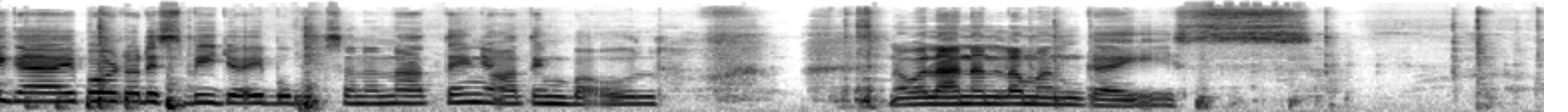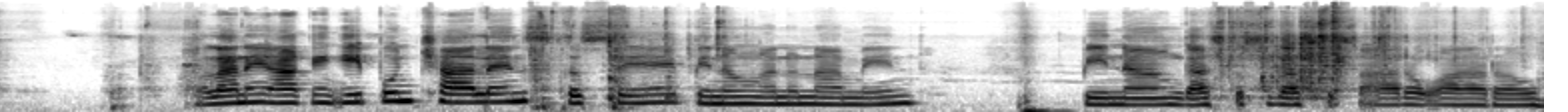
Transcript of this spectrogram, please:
Hi guys, for today's video ay bubuksan na natin yung ating baul. Nawala ng laman guys. Wala na yung aking ipon challenge kasi pinang ano namin, pinang gastos-gastos araw-araw.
